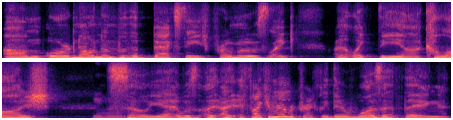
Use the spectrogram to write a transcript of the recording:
Um, or no, none of the backstage promos like uh, like the uh, collage. Mhm. So yeah, it was. I, I, if I can remember correctly, there was a thing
